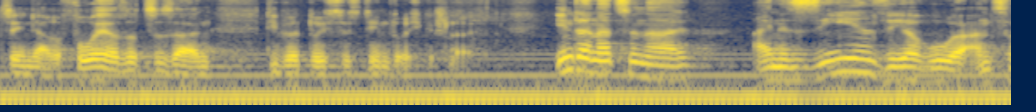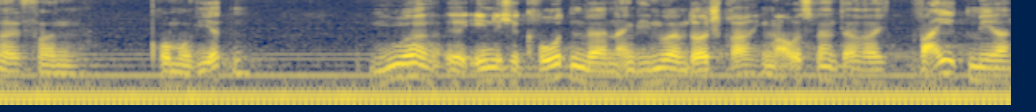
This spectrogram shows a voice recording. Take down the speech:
zehn Jahre vorher sozusagen, die wird durchs System durchgeschleift. International eine sehr, sehr hohe Anzahl von Promovierten. Nur äh, ähnliche Quoten werden eigentlich nur im deutschsprachigen Ausland erreicht, weit mehr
